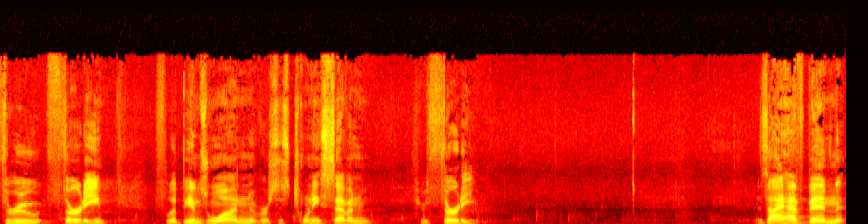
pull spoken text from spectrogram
through 30. Philippians 1, verses 27 through 30. As I have been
